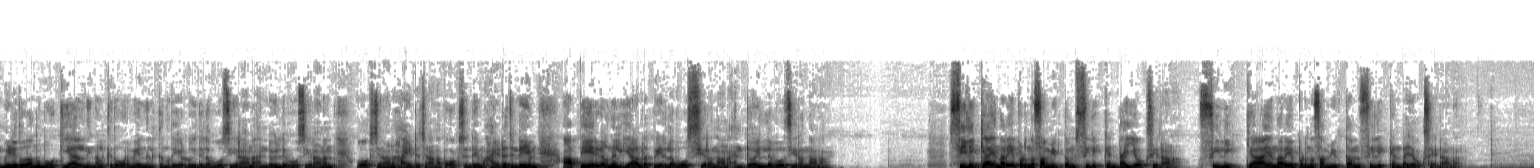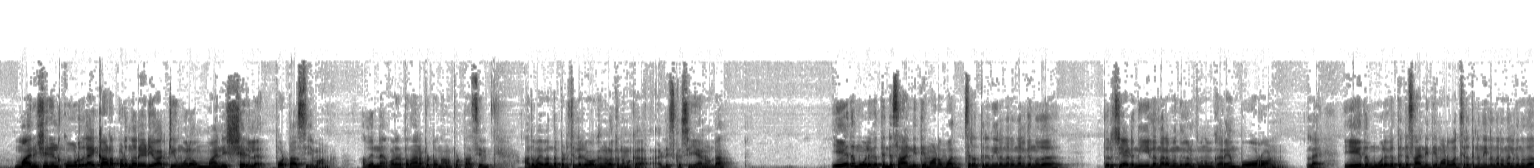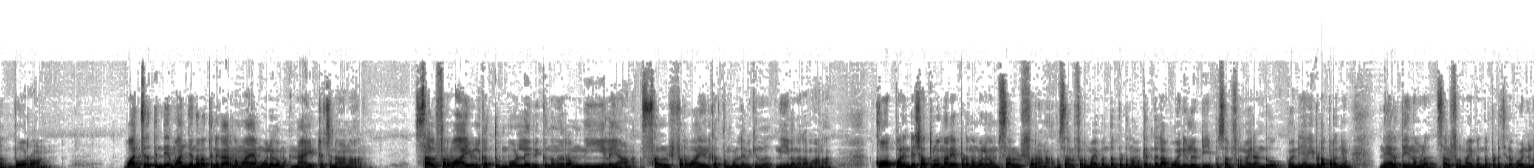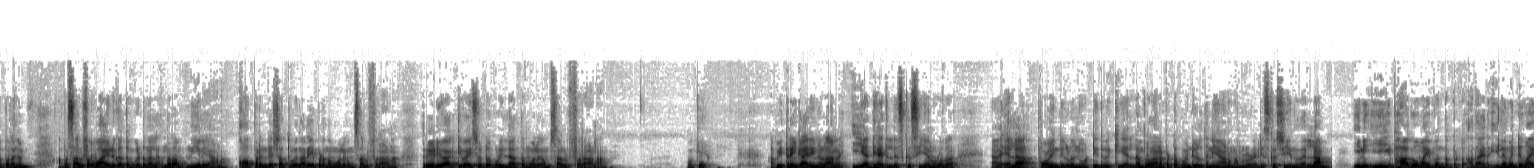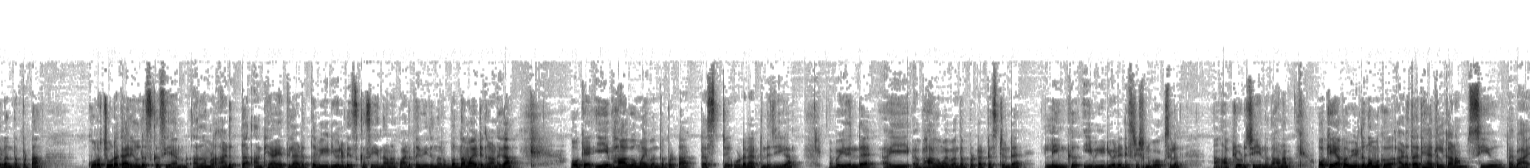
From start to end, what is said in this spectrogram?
മിഴി തുറന്ന് നോക്കിയാൽ നിങ്ങൾക്കിത് ഓർമ്മയിൽ നിൽക്കുന്നതേ ഉള്ളൂ. ഇത് ലവോസിയറാണ് അൻഡോയിൻ ലവോസിയറാണ് ഓക്സിജനാണ് ഹൈഡ്രജനാണ് അപ്പോൾ ഓക്സിജന്റെയും ഹൈഡ്രജന്റെയും ആ പേരുകൾ നൽകിയ ആളുടെ പേര് ലവോസിയർ എന്നാണ്. അൻഡോയിൻ ലവോസിയർ എന്നാണ്. സിലിക്ക എന്നറിയപ്പെടുന്ന സംയുക്തം സിലിക്കൺ ഡൈഓക്സൈഡ് ആണ് സിലിക്ക എന്നറിയപ്പെടുന്ന സംയുക്തം സിലിക്കൺ ഡയോക്സൈഡ് ആണ് മനുഷ്യരിൽ കൂടുതലായി കാണപ്പെടുന്ന റേഡിയോ ആക്റ്റീവ് മൂലം മനുഷ്യരിൽ പൊട്ടാസ്യമാണ്. അത് തന്നെ വളരെ പ്രധാനപ്പെട്ട ഒന്നാണ് പൊട്ടാസ്യം. അതുമായി ബന്ധപ്പെട്ട ചില രോഗങ്ങളൊക്കെ നമുക്ക് ഡിസ്കസ് ചെയ്യാനുണ്ട്. ഏത് മൂലകത്തിന്റെ സാന്നിധ്യമാണ് വജ്രത്തിന് നീല നിറം നൽകുന്നത്? തീർച്ചയായിട്ടും നീല നിറം എന്ന് കേൾക്കുമ്പോൾ നമുക്കറിയാം ബോറോൺ അല്ലേ? ഏത് മൂലകത്തിന്റെ സാന്നിധ്യമാണ് വജ്രത്തിന് നീല നിറം നൽകുന്നത്? ബോറോൺ. വജ്രത്തിന്റെ മഞ്ഞ നിറത്തിന് കാരണമായ മൂലകം നൈട്രജനാണ്. സൾഫർ വായുവിൽ കത്തുമ്പോൾ ലഭിക്കുന്ന നിറം നീലയാണ്. സൾഫർ വായുവിൽ കത്തുമ്പോൾ ലഭിക്കുന്നത് നീല നിറമാണ്. കോപ്പറിന്റെ ശത്രു എന്നറിയപ്പെടുന്ന മൂലകം സൾഫറാണ്. അപ്പോൾ സൾഫറുമായി ബന്ധപ്പെട്ട് നമുക്ക് എന്തെല്ലാം പോയിന്റുകൾ കിട്ടി? ഇപ്പോൾ സൾഫറുമായി രണ്ട് പോയിന്റ് ഞാൻ ഇവിടെ പറഞ്ഞു. നേരത്തെയും നമ്മൾ സൾഫറുമായി ബന്ധപ്പെട്ട ചില പോയിന്റുകൾ പറഞ്ഞു. അപ്പോൾ സൾഫർ വായുവിൽ കത്തുമ്പോൾ കിട്ടുന്ന നിറം നീലയാണ്. കോപ്പറിന്റെ ശത്രു എന്നറിയപ്പെടുന്ന മൂലകം സൾഫറാണ്. റേഡിയോ ആക്റ്റീവ് ഐസോട്ടോപ്പുകൾ ഇല്ലാത്ത മൂലകം സൾഫറാണ്. ഓക്കെ? അപ്പോൾ ഇത്രയും കാര്യങ്ങളാണ് ഈ അധ്യായത്തിൽ ഡിസ്കസ് ചെയ്യാനുള്ളത്. എല്ലാ പോയിന്റുകളും നോട്ട് ചെയ്ത് വെക്കുക. എല്ലാം പ്രധാനപ്പെട്ട പോയിന്റുകൾ തന്നെയാണ് നമ്മളിവിടെ ഡിസ്കസ് ചെയ്യുന്നതെല്ലാം. ഇനി ഈ ഭാഗവുമായി ബന്ധപ്പെട്ട് അതായത് ഇലമെന്റുമായി ബന്ധപ്പെട്ട കുറച്ചുകൂടെ കാര്യങ്ങൾ ഡിസ്കസ് ചെയ്യാനുണ്ട് അത് നമ്മൾ അടുത്ത അധ്യായത്തിൽ അടുത്ത വീഡിയോയിൽ ഡിസ്കസ് ചെയ്യുന്നതാണ്. അപ്പോൾ അടുത്ത വീഡിയോ നിർബന്ധമായിട്ട് കാണുക. ഓക്കെ ഈ ഭാഗവുമായി ബന്ധപ്പെട്ട ടെസ്റ്റ് ഉടൻ അറ്റൻഡ് ചെയ്യുക. അപ്പോൾ ഇതിന്റെ ഈ ഭാഗവുമായി ബന്ധപ്പെട്ട ടെസ്റ്റിന്റെ ലിങ്ക് ഈ വീഡിയോയുടെ ഡിസ്ക്രിപ്ഷൻ ബോക്സിൽ അപ്ലോഡ് ചെയ്യുന്നതാണ്. ഓക്കെ അപ്പോൾ വീണ്ടും നമുക്ക് അടുത്ത അധ്യായത്തിൽ കാണാം. C U bye bye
